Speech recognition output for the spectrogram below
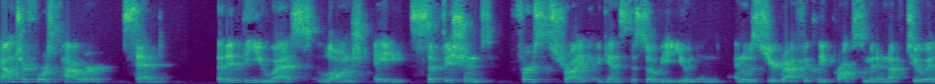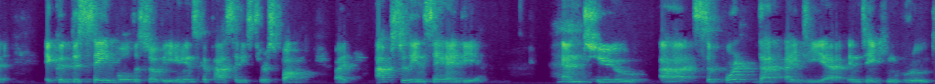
Counterforce power said that if the US launched a sufficient first strike against the Soviet Union and was geographically proximate enough to it it could disable the Soviet Union's capacities to respond. Right? Absolutely insane idea. And to uh, support that idea in taking root,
